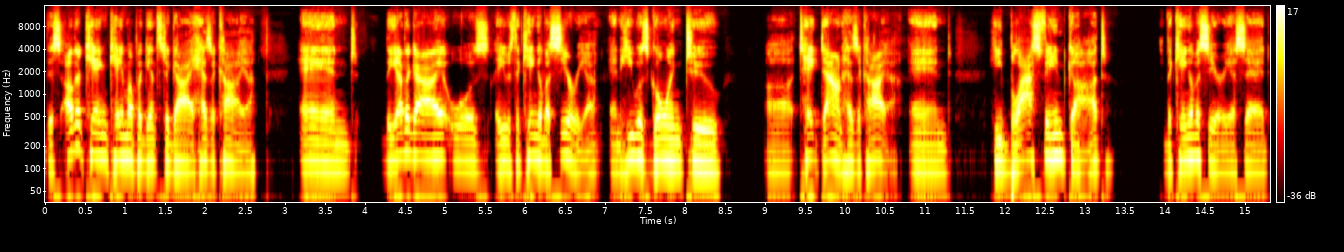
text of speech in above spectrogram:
this other king came up against a guy Hezekiah, and the other guy was he was the king of Assyria, and he was going to uh, take down Hezekiah, and he blasphemed God the king of Assyria said,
